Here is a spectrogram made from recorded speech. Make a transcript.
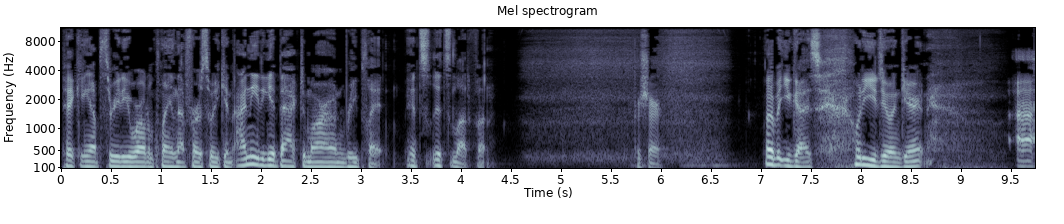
picking up 3D World and playing that first weekend. I need to get back tomorrow and replay it. It's it's a lot of fun. for sure. What about you guys? What are you doing, Garrett? Uh,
